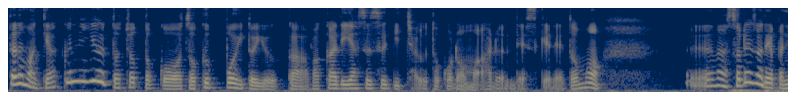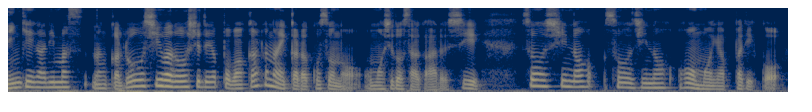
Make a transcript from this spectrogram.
ただまあ逆に言うとちょっとこう俗っぽいというか分かりやすすぎちゃうところもあるんですけれども、まあ、それぞれやっぱ人気があります。なんか、老子は老子でやっぱ分からないからこその面白さがあるし、創始の、掃除の方もやっぱりこう、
